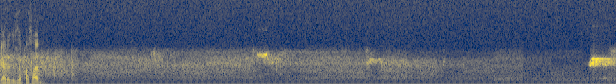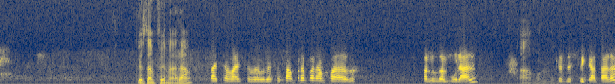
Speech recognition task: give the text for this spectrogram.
I ara què està passant? Què estan fent ara? Vaig a baix a veure, s'estan preparant per, per lo del mural, Ah, molt bé. que us he explicat ara.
